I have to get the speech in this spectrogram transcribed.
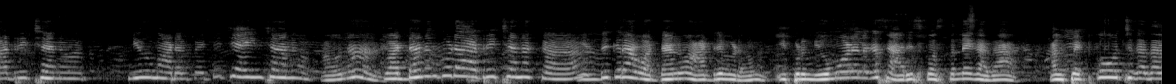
ఆర్డర్ ఇచ్చాను. న్యూ మోడల్ పెట్టి చేయించాను. అవునా? వడ్డానం కూడా ఆర్డర్ ఇచ్చానక్క. ఎందుకురా వడ్డాను ఆర్డర్ ఇవ్వడం? ఇప్పుడు న్యూ మోడల్గా శారీస్కి వస్తున్నాయి కదా అవి పెట్టుకోవచ్చు కదా.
